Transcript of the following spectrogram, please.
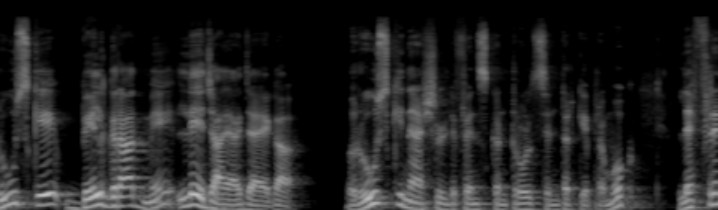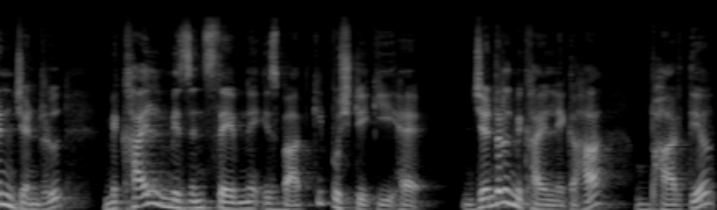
रूस के बेलग्राद में ले जाया जाएगा। रूस की नेशनल डिफेंस कंट्रोल सेंटर के प्रमुख लेफ्टिनेंट जनरल मिखाइल मिजिनसेव ने इस बात की पुष्टि की है। जनरल मिखाइल ने कहा, भारतीय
